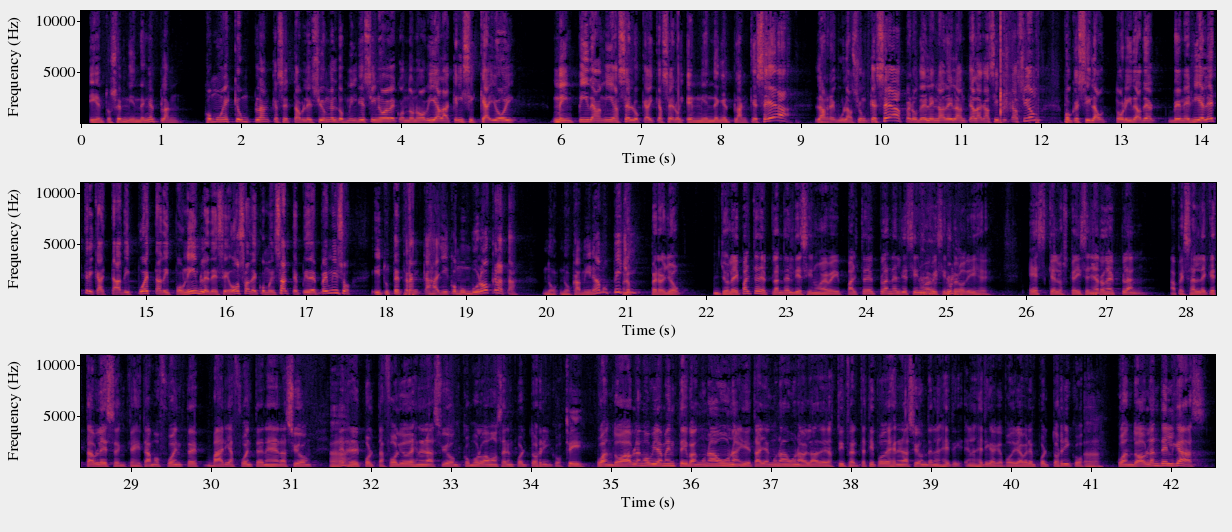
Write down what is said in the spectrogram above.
y entonces enmienden el plan. ¿Cómo es que un plan que se estableció en el 2019, cuando no había la crisis que hay hoy, me impida a mí hacer lo que hay que hacer hoy? Enmienden el plan que sea, la regulación que sea, pero denle en adelante a la gasificación, porque si la Autoridad de, de Energía Eléctrica está dispuesta, disponible, deseosa de comenzar, te pide el permiso y tú te trancas allí como un burócrata. No, no caminamos, Pichi. Pero yo, yo leí parte del plan del 19 y parte del plan del 19, y siempre lo dije, es que los que diseñaron el plan, a pesar de que establecen que necesitamos fuentes, varias fuentes de generación, Ajá. tener el portafolio de generación, cómo lo vamos a hacer en Puerto Rico, Sí. cuando hablan obviamente y van una a una y detallan una a una, ¿verdad? De los diferentes tipos de generación de energética, que podría haber en Puerto Rico, Ajá. cuando hablan del gas,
